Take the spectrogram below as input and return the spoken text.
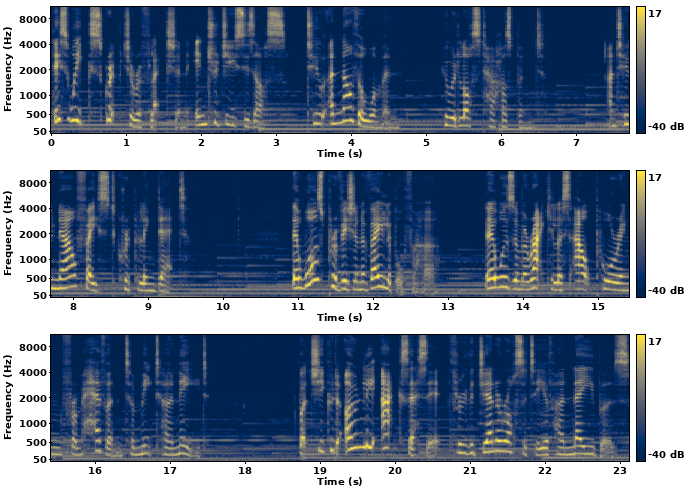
This week's scripture reflection introduces us to another woman who had lost her husband and who now faced crippling debt. There was provision available for her. There was a miraculous outpouring from heaven to meet her need. But she could only access it through the generosity of her neighbours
